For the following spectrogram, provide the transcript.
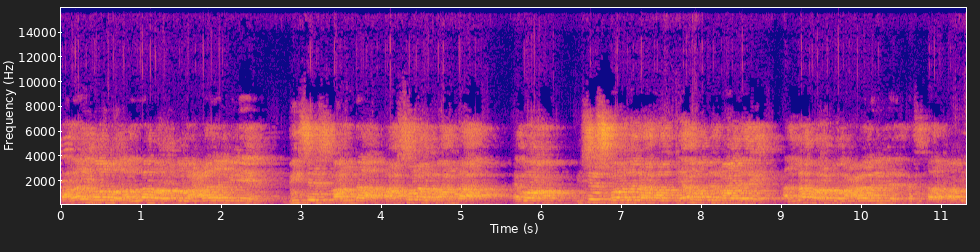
তারাই হলো আল্লাহ রাব্বুল আলামিনের বিশেষ বান্দা এবং বিশেষ মর্যাদা কাল কিয়ামতের ময়দানে আল্লাহ কাছে তারা পাবে।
